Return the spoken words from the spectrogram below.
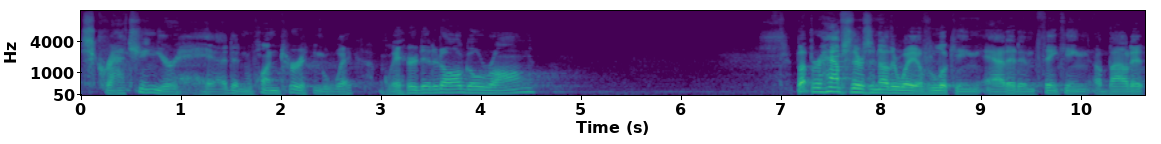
scratching your head and wondering where, where did it all go wrong? But perhaps there's another way of looking at it and thinking about it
